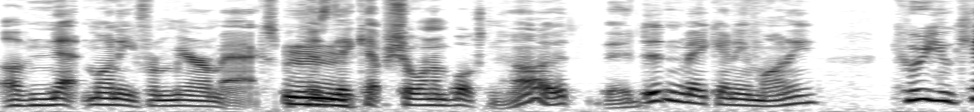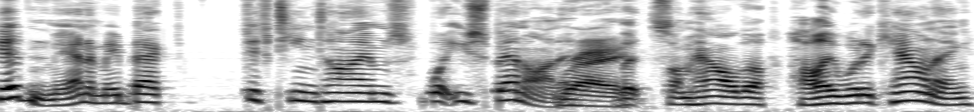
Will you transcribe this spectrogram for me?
of net money from Miramax because Mm. they kept showing him books. No, it, it didn't make any money. Who are you kidding, man? It made back fifteen times what you spent on it. Right. But somehow the Hollywood accounting.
